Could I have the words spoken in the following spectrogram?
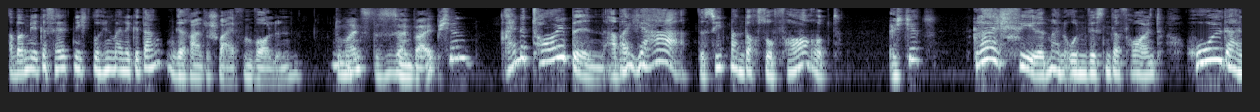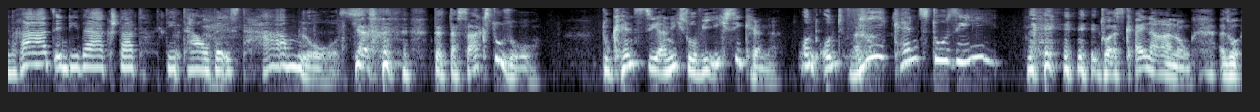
Aber mir gefällt nicht, wohin meine Gedanken gerade schweifen wollen. Du meinst, das ist ein Weibchen? Eine Täubin, aber ja, das sieht man doch sofort. Echt jetzt? Gleich viel, mein unwissender Freund. Hol dein Rad in die Werkstatt. Die Taube ist harmlos. Ja, das, das sagst du so. Du kennst sie ja nicht so, wie ich sie kenne. Und, und wie kennst du sie? du hast keine Ahnung. Also,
